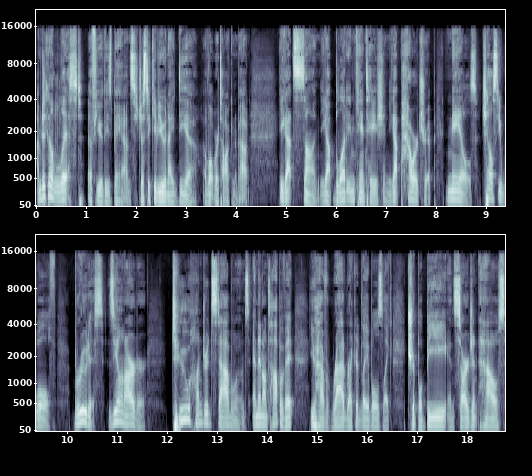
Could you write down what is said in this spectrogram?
I'm just going to list a few of these bands just to give you an idea of what we're talking about. You got Sun, you got Blood Incantation, you got Power Trip, Nails, Chelsea Wolfe, Brutus, Zeal and Ardor, 200 stab wounds. And then on top of it, you have rad record labels like Triple B and Sargent House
